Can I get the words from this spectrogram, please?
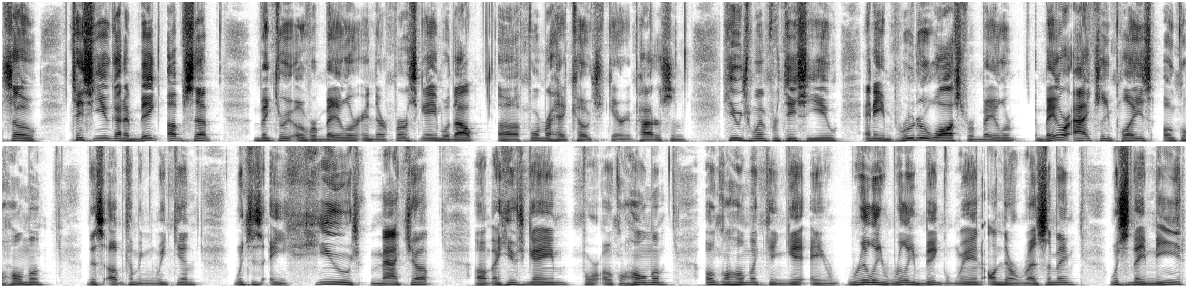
So TCU got a big upset victory over Baylor in their first game without uh, former head coach Gary Patterson. Huge win for TCU and a brutal loss for Baylor. Baylor actually plays Oklahoma this upcoming weekend, which is a huge matchup, um, a huge game for Oklahoma. Oklahoma can get a really, really big win on their resume, which they need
